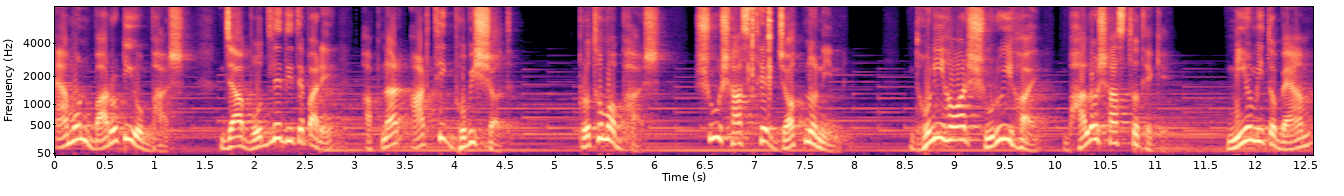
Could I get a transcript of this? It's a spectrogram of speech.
এমন বারোটি অভ্যাস যা বদলে দিতে পারে আপনার আর্থিক ভবিষ্যৎ। প্রথম অভ্যাস, সুস্বাস্থ্যের যত্ন নিন। ধনী হওয়ার শুরুই হয় ভালো স্বাস্থ্য থেকে। নিয়মিত ব্যায়াম,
